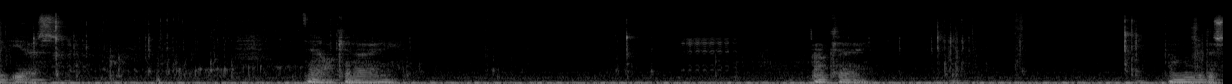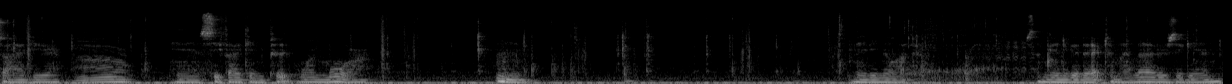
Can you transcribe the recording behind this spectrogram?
eight, yes. Now can I? Okay. I'll move to the side here and see if I can put one more. Hmm. Maybe not. So I'm going to go back to my ladders again.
